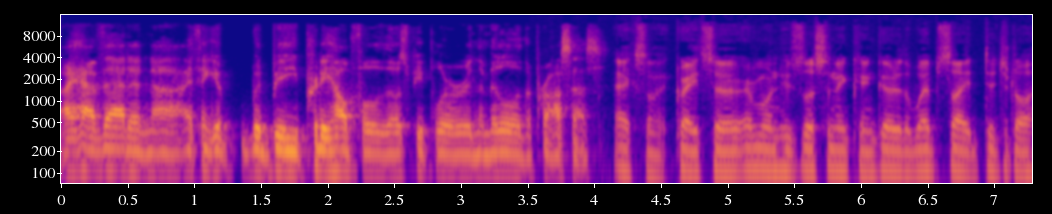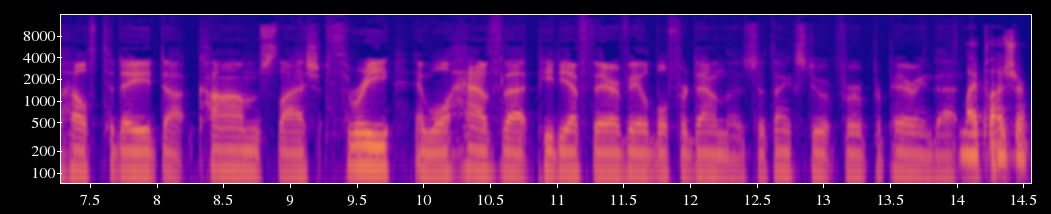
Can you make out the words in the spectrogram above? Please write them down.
I have that, and uh, I think it would be pretty helpful to those people who are in the middle of the process. Excellent, great. So everyone who's listening can go to the website digitalhealthtoday.com slash three, and we'll have that PDF there available for download. So thanks, Stuart, for preparing that. My pleasure.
